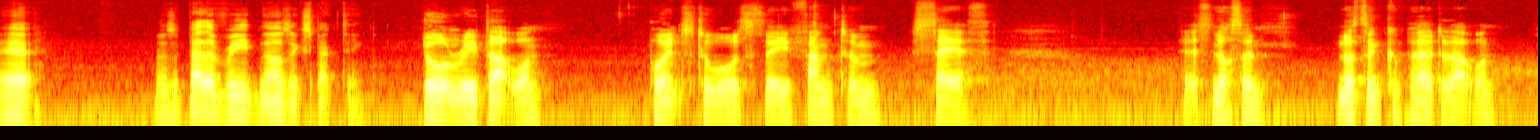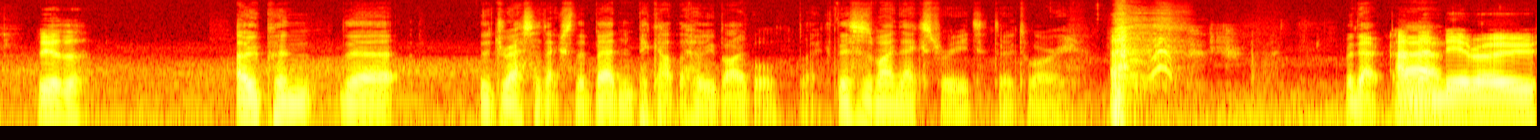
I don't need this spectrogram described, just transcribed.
Yeah. It was a better read than I was expecting. Don't read that one. Points towards the Phantom saith. It's nothing, nothing compared to that one. The other. Open the the dresser next to the bed and pick out the Holy Bible. Like this is my next read. Don't worry. but no. And uh, then Nero.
